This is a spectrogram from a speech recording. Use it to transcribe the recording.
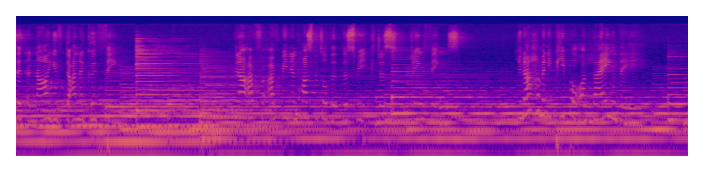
and now you've done a good thing. You know, I've, I've been in hospital th- this week just doing things. You know how many people are lying there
